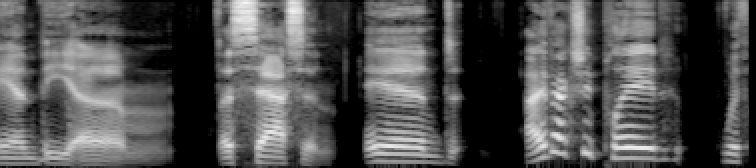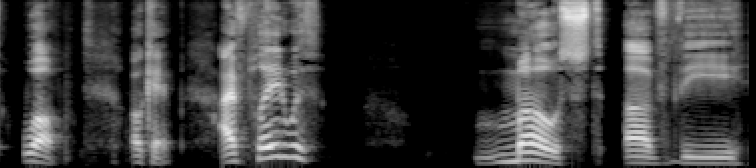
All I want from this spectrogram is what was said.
and the um, assassin. And I've actually played with, well, okay, I've played with most of the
